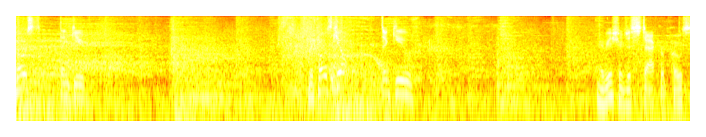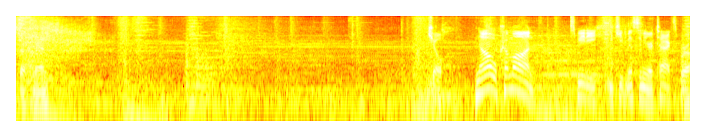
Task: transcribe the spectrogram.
Post. Thank you. Riposte kill. Thank you. Maybe I should just stack riposte stuff, man. Kill. No, come on. Speedy, you keep missing your attacks, bro.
